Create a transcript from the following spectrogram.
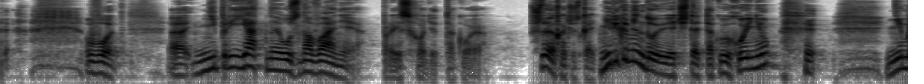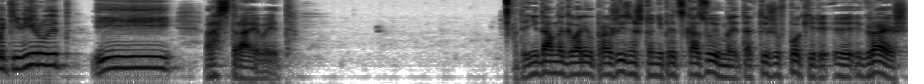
вот. Э, неприятное узнавание происходит такое. Что я хочу сказать? Не рекомендую я читать такую хуйню. Не мотивирует и расстраивает. Ты недавно говорил про жизнь, что непредсказуемая. Так ты же в покере э, играешь.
